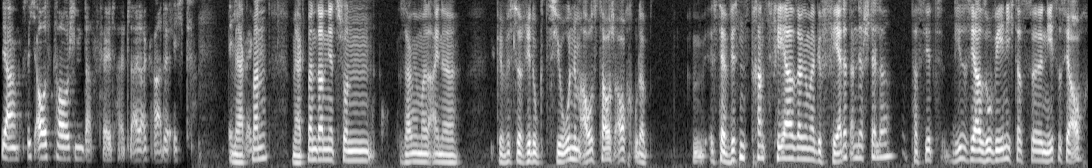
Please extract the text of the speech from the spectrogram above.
ja, sich austauschen, das fällt halt leider gerade echt, echt Merkt weg. man, merkt man dann jetzt schon, sagen wir mal, eine gewisse Reduktion im Austausch auch? Oder ist der Wissenstransfer, sagen wir mal, gefährdet an der Stelle? Passiert dieses Jahr so wenig, dass äh, nächstes Jahr auch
